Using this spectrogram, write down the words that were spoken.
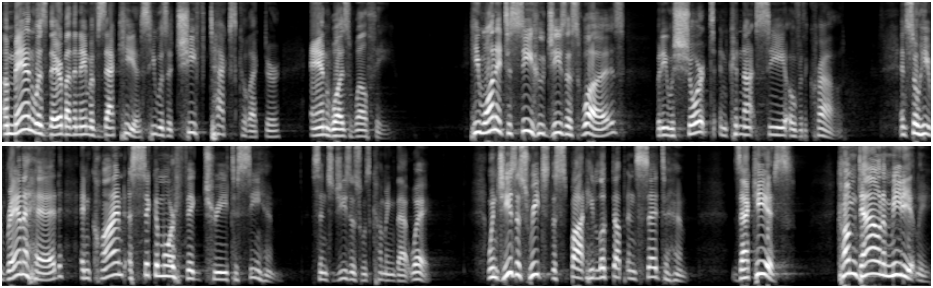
A man was there by the name of Zacchaeus. He was a chief tax collector and was wealthy. He wanted to see who Jesus was, but he was short and could not see over the crowd. And so he ran ahead and climbed a sycamore fig tree to see him, since Jesus was coming that way. When Jesus reached the spot, he looked up and said to him, Zacchaeus, come down immediately.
